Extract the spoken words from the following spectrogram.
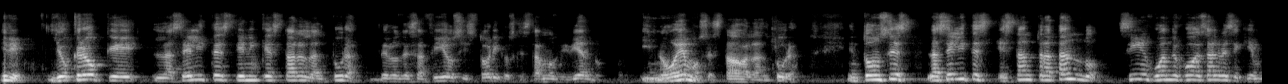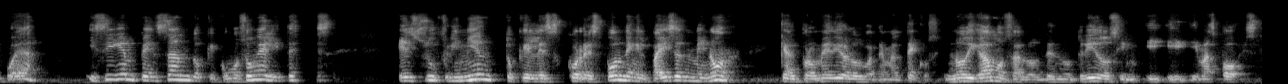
Mire, yo creo que las élites tienen que estar a la altura de los desafíos históricos que estamos viviendo y no hemos estado a la altura. Entonces, las élites están tratando siguen jugando el juego de sálvese quien pueda y siguen pensando que como son élites, el sufrimiento que les corresponde en el país es menor que al promedio de los guatemaltecos, no digamos a los desnutridos y, y más pobres.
